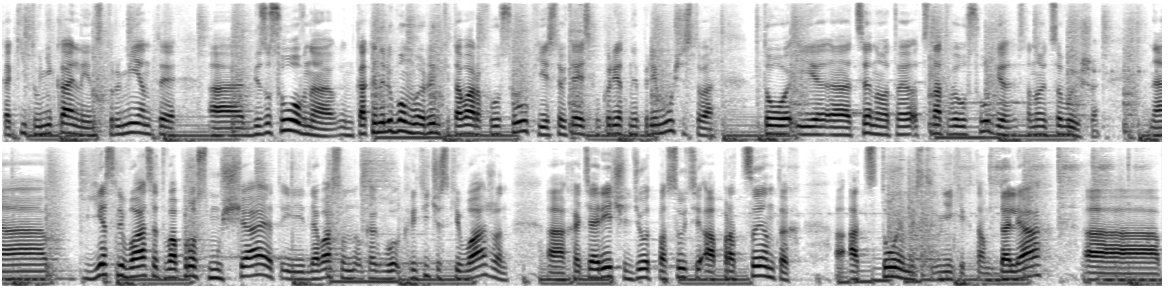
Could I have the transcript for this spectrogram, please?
какие-то уникальные инструменты. Э, безусловно, как и на любом рынке товаров и услуг, если у тебя есть конкурентные преимущества, то и э, цену, цена твоей услуги становится выше. Э, если вас этот вопрос смущает и для вас он как бы критически важен, э, хотя речь идет по сути о процентах от стоимости неких там долях, а,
